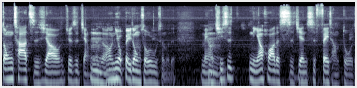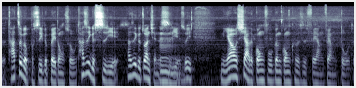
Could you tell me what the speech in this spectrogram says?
东差直销，就是讲的，然后你有被动收入什么的，没有。其实你要花的时间是非常多的，它这个不是一个被动收入，它是一个事业，它是一个赚钱的事业，所以你要下的功夫跟功课是非常非常多的。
